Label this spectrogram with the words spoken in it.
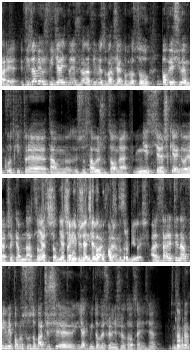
Stary, widzowie już widzieli, będziesz musiał na filmie zobaczyć, jak po prostu powiesiłem kurtki, które tam zostały rzucone. Nic ciężkiego, ja czekam na coś, ja, co ja ci, mój będzie z przyjacielu, ufam, że to zrobiłeś. Ale stary, ty na filmie po prostu zobaczysz, e, jak mi to wyszło, miał to ocenić, nie? Dobra,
